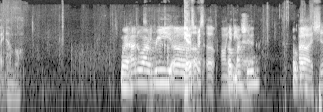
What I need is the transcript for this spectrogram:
light ammo? Wait, how do I re uh yeah, just up, press up on your up my shield? Okay. Uh, it should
